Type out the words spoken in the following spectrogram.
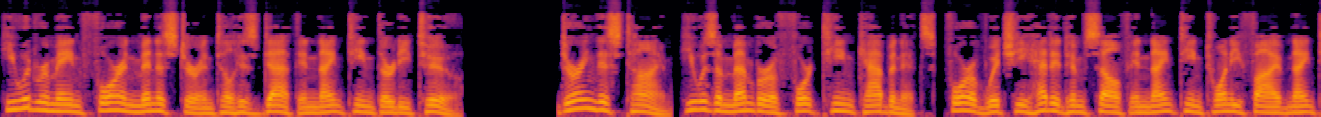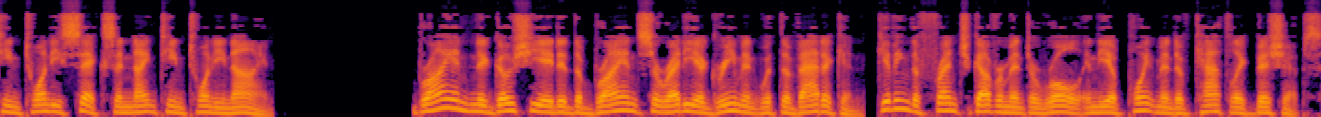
He would remain foreign minister until his death in 1932. During this time, he was a member of 14 cabinets, four of which he headed himself in 1925 1926 and 1929. Briand negotiated the Briand-Ceretti Agreement with the Vatican, giving the French government a role in the appointment of Catholic bishops.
